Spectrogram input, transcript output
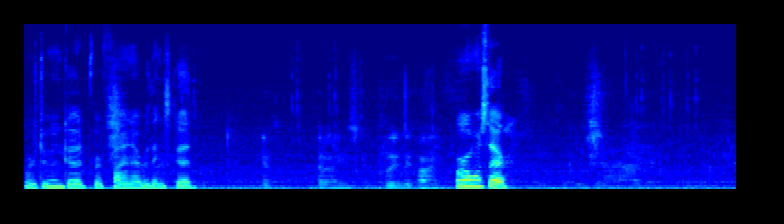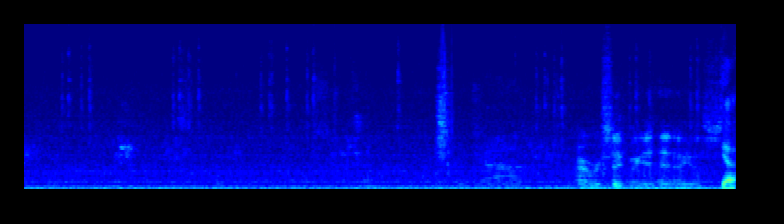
We're doing good. We're fine. Everything's good. Everything's completely fine. We're almost there. Safe if get hit, I guess. Yeah.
